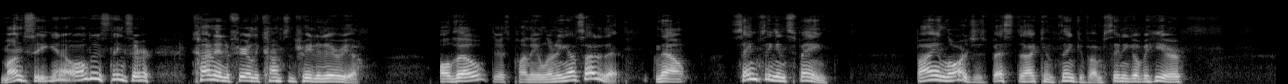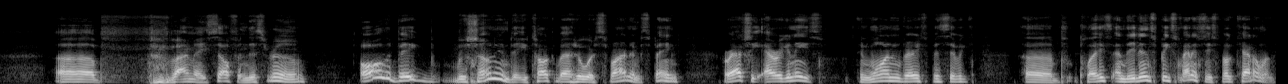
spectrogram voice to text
Monsey, you know, all those things are kind of in a fairly concentrated area. Although there's plenty of learning outside of that. Now, same thing in Spain. By and large, as best that I can think, if I'm sitting over here uh, by myself in this room, all the big Rishonim that you talk about who were Spartan in Spain are actually Aragonese in one very specific uh, place, and they didn't speak Spanish; they spoke Catalan,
